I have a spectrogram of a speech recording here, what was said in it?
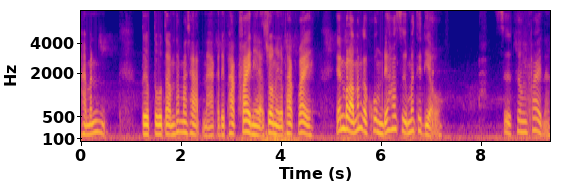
ให้มันเติบโตตามธรรมชาตินะก็ได้พักไฟนี่แหละช่วงนี้ได้พักไฟเห็นบ่ล่ะมันก็คุ้มเดี๋ยวเขาซื้อมาทีเดียวซื้อเครื่องไฟนะ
